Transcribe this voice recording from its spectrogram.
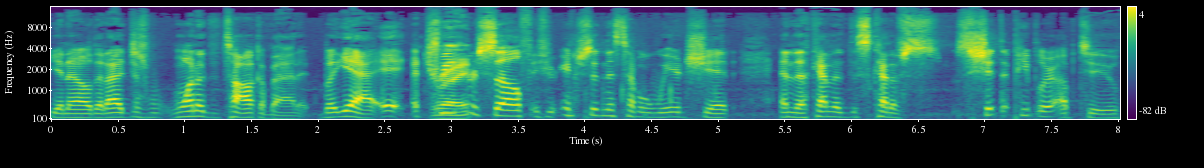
you know, that I just wanted to talk about it. But yeah, it, uh, treat Right. yourself if you're interested in this type of weird shit and the kind of this kind of s- shit that people are up to.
